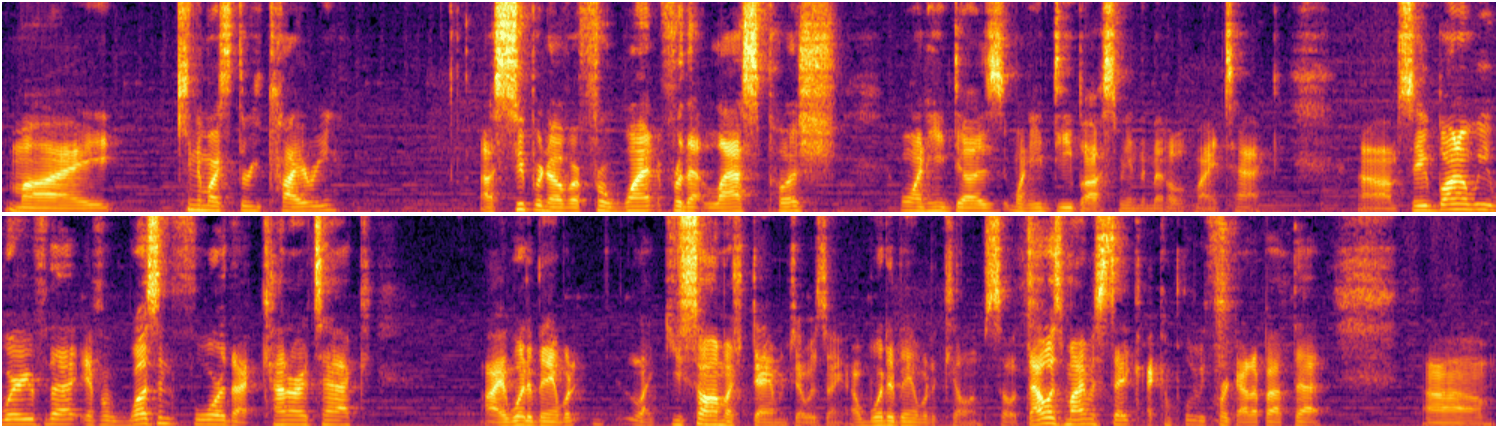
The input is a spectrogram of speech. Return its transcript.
my Kingdom Hearts 3 Kairi uh, Supernova for one for that last push when he does when he debuffs me in the middle of my attack. Um, so you want to be wary for that. If it wasn't for that counterattack, I would have been able to, like, you saw how much damage I was doing. I would have been able to kill him. So that was my mistake. I completely forgot about that. Um,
